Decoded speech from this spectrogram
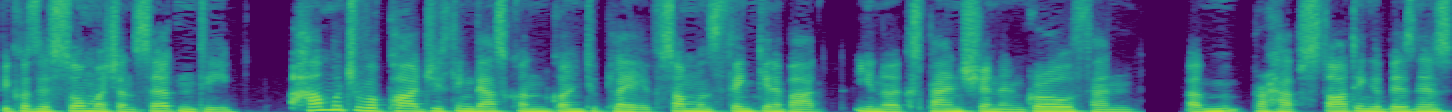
because there's so much uncertainty how much of a part do you think that's con- going to play if someone's thinking about you know expansion and growth and um, perhaps starting a business?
